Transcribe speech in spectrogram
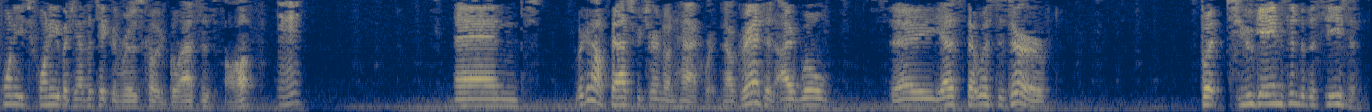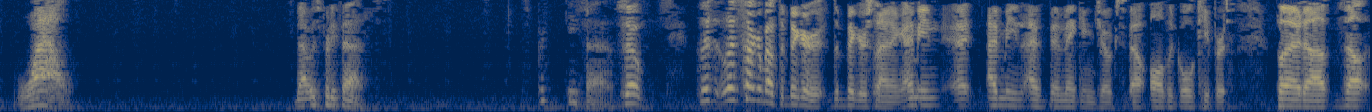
twenty twenty, but you have to take the rose-colored glasses off. Mhm. And look at how fast we turned on Hackworth. Now, granted, I will say yes, that was deserved. But two games into the season, wow, that was pretty fast. Pretty fast. So let, let's talk about the bigger the bigger signing. I mean, I, I mean, I've been making jokes about all the goalkeepers, but uh, Val,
